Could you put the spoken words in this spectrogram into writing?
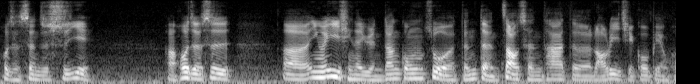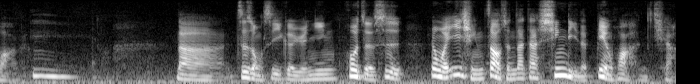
或者甚至失业，啊，或者是呃因为疫情的远端工作等等，造成他的劳力结构变化了。嗯，那这种是一个原因，或者是认为疫情造成大家心理的变化很强，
